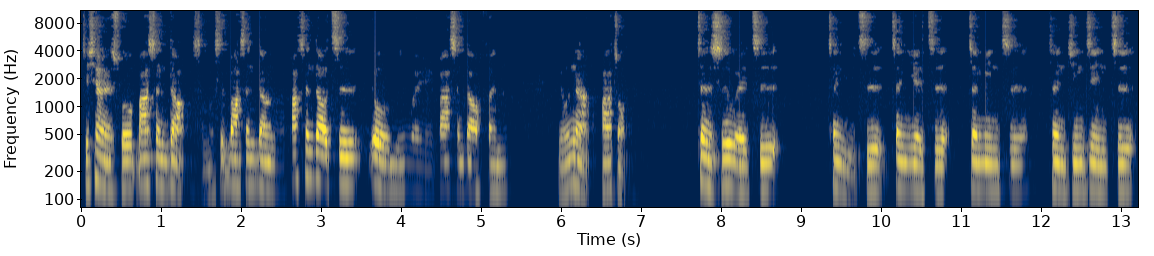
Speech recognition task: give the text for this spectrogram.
接下来说八圣道，什么是八圣道呢？八圣道之又名为八圣道分，有哪八种？正思维之、正语之、正业之。正命之、正精进之、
